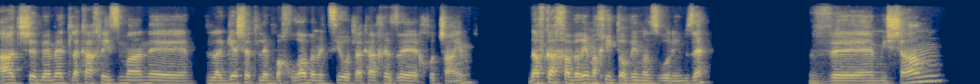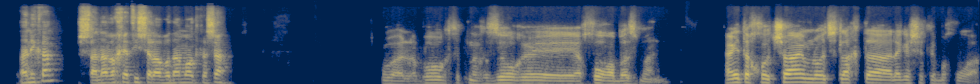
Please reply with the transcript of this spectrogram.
עד שבאמת לקח לי זמן אה, לגשת לבחורה במציאות, לקח איזה חודשיים. דווקא החברים הכי טובים עזרו לי עם זה, ומשם אני כאן, שנה וחצי של עבודה מאוד קשה. וואלה, בואו קצת נחזור אה, אחורה בזמן. היית חודשיים, לא הצלחת לגשת לבחורה.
